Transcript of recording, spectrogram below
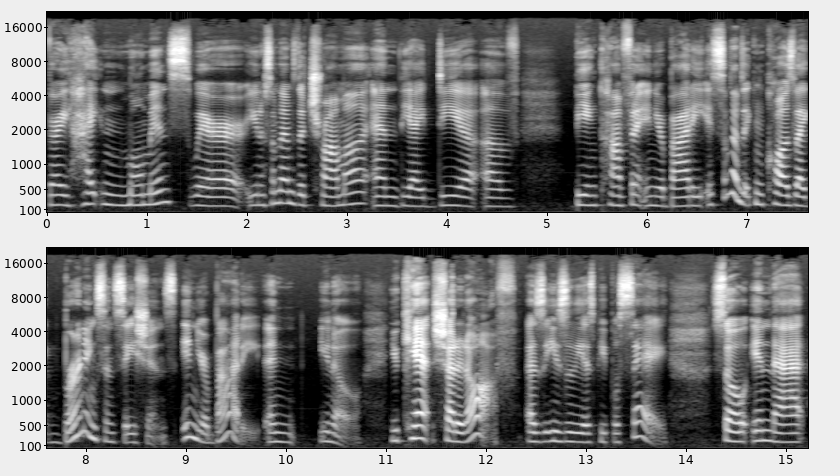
very heightened moments where, you know, sometimes the trauma and the idea of, being confident in your body it sometimes it can cause like burning sensations in your body. And you know you can't shut it off as easily as people say. So in that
